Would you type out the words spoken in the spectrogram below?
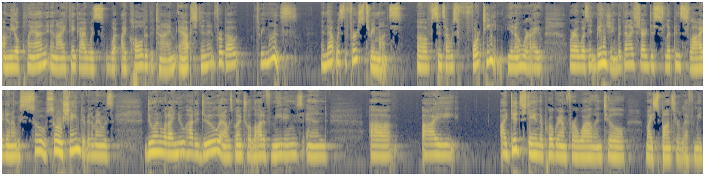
a meal plan, and I think I was what I called at the time abstinent for about three months, and that was the first three months of since I was 14. You know, where I where I wasn't binging. But then I started to slip and slide, and I was so, so ashamed of it. I mean, I was doing what I knew how to do, and I was going to a lot of meetings, and uh, I, I did stay in the program for a while until my sponsor left me,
